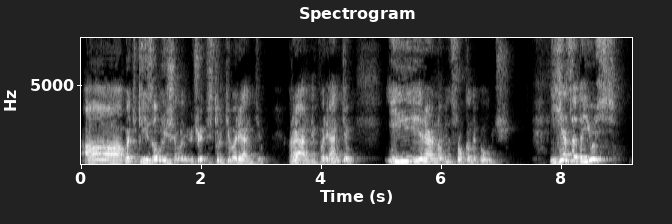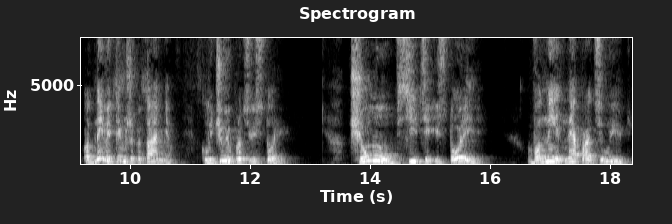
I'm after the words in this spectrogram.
а батьки залишили. Ви чуєте, скільки варіантів? Реальних варіантів, і реально він срока не получить. Я задаюсь одним і тим же питанням, коли чую про цю історію. Чому всі ці історії вони не працюють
